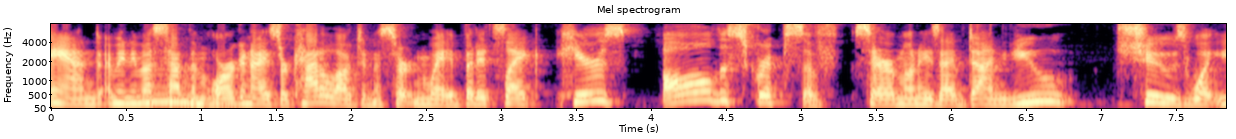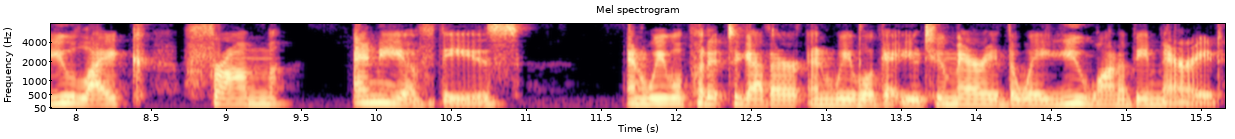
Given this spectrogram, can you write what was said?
And I mean, he must have them mm. organized or cataloged in a certain way, but it's like, here's all the scripts of ceremonies I've done. You choose what you like from any of these and we will put it together and we will get you two married the way you want to be married.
